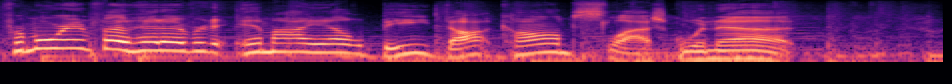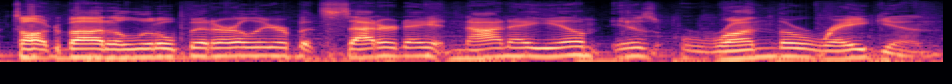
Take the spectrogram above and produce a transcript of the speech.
For more info, head over to milb.com slash Gwinnett. Talked about a little bit earlier, but Saturday at 9 a.m. is Run the Reagan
